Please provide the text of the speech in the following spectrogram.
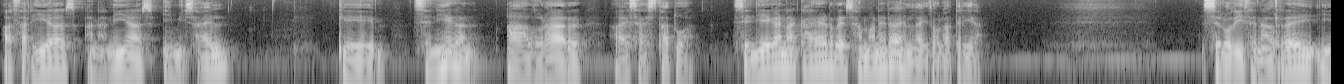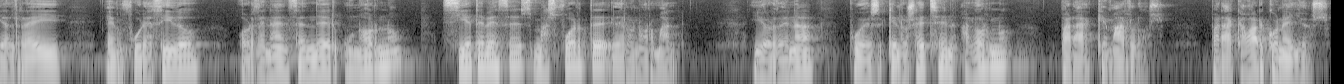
Azarías, Ananías y Misael, que se niegan a adorar a esa estatua, se niegan a caer de esa manera en la idolatría. Se lo dicen al rey y el rey, enfurecido, ordena encender un horno siete veces más fuerte de lo normal y ordena pues que los echen al horno para quemarlos, para acabar con ellos,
